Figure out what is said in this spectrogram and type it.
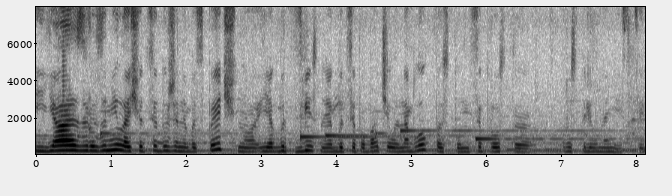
І я зрозуміла, що це дуже небезпечно. І Якби, звісно, якби це побачили на блокпосту, ну, це просто розстріл на місці.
